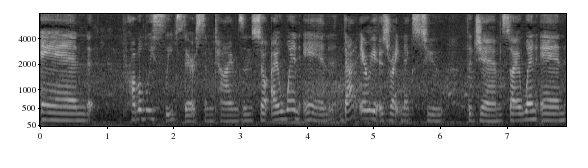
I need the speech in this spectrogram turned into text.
and probably sleeps there sometimes. And so i went in that area is right next to the gym. So i went in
